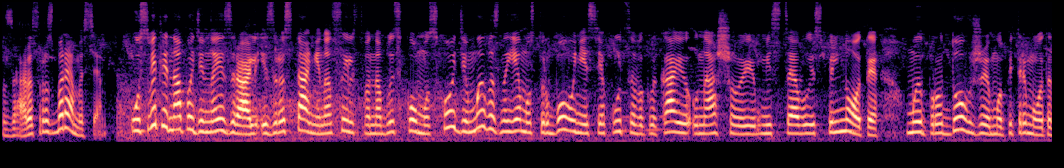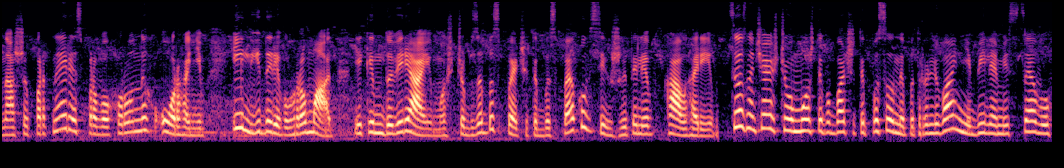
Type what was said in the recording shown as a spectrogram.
зараз розберемося у світлі нападів на Ізраїль і зростання насильства на близькому сході? Ми визнаємо стурбованість, яку це викликає у нашої місцевої спільноти. Ми продовжуємо підтримувати наших партнерів з правоохоронних органів і лідерів громад, яким довіряємо, щоб забезпечити безпеку всіх жителів Калгарі. Це означає, що ви можете побачити посилене патрулювання біля місцевих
